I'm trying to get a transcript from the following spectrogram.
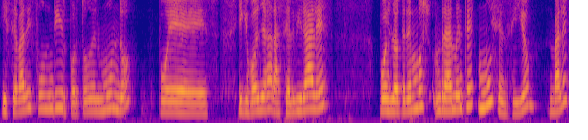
y se va a difundir por todo el mundo, pues, y que pueden llegar a ser virales, pues lo tenemos realmente muy sencillo, ¿vale?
